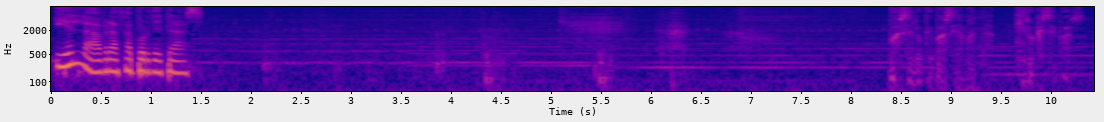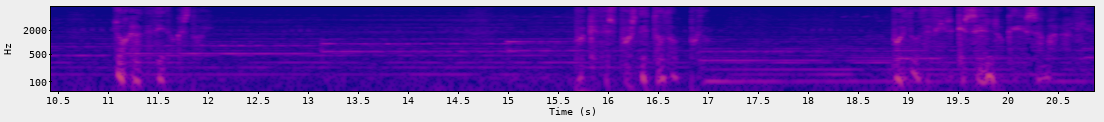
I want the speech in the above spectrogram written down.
y él la abraza por detrás. Pase, Amanda, quiero que sepas lo agradecido que estoy. Porque después de todo puedo. Puedo decir que sé lo que es amar a alguien.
